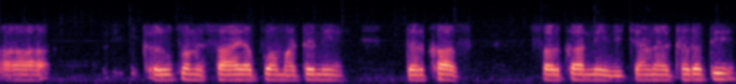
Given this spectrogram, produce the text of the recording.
ખેડૂતોને સહાય આપવા માટેની દરખાસ્ત સરકારની વિચારણા હેઠળ હતી.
